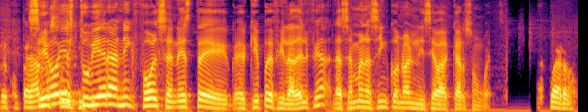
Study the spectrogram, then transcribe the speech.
recuperar. Si hoy estuviera Nick Foles en este equipo de Filadelfia, la semana 5 no iniciaba Carson Wentz. De acuerdo.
